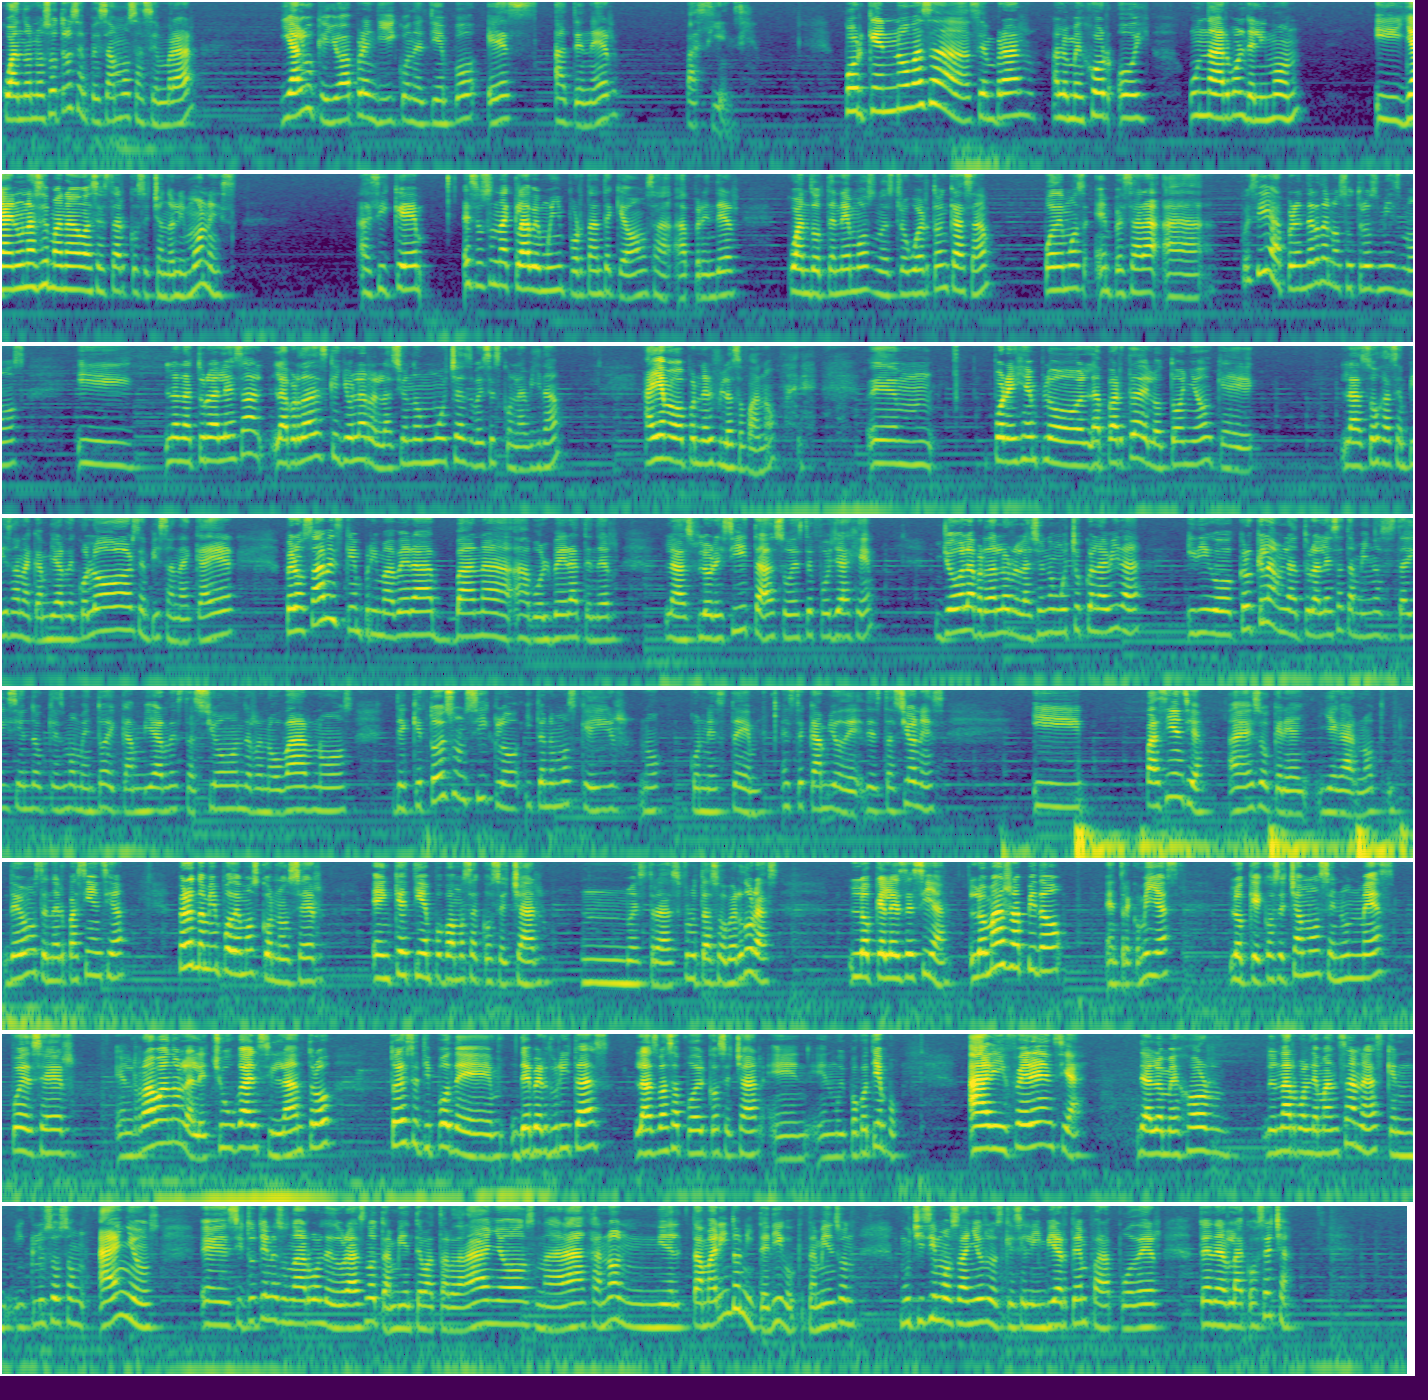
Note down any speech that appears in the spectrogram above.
cuando nosotros empezamos a sembrar, y algo que yo aprendí con el tiempo es a tener paciencia. Porque no vas a sembrar a lo mejor hoy un árbol de limón y ya en una semana vas a estar cosechando limones. Así que eso es una clave muy importante que vamos a aprender cuando tenemos nuestro huerto en casa. Podemos empezar a, pues sí, a aprender de nosotros mismos y la naturaleza, la verdad es que yo la relaciono muchas veces con la vida. Ahí ya me voy a poner filósofa, ¿no? Em, por ejemplo, la parte del otoño que las hojas empiezan a cambiar de color, se empiezan a caer pero sabes que en primavera van a, volver a tener las florecitas o este follaje. Yo la verdad lo relaciono mucho con la vida y digo, creo que la naturaleza también nos está diciendo que es momento de cambiar de estación, de renovarnos, de que todo es un ciclo y tenemos que ir, ¿no? Con este, este cambio de, de estaciones. Y paciencia, a eso quería llegar, ¿no? Debemos tener paciencia, pero también podemos conocer en qué tiempo vamos a cosechar nuestras frutas o verduras. Lo que les decía, lo más rápido, entre comillas, lo que cosechamos en un mes puede ser el rábano, la lechuga, el cilantro, todo este tipo de, verduritas las vas a poder cosechar en, en muy poco tiempo. A diferencia de a lo mejor de un árbol de manzanas, que incluso son años eh, si tú tienes un árbol de durazno, también te va a tardar años, naranja, no, ni el tamarindo ni te digo, que también son muchísimos años los que se le invierten para poder tener la cosecha.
